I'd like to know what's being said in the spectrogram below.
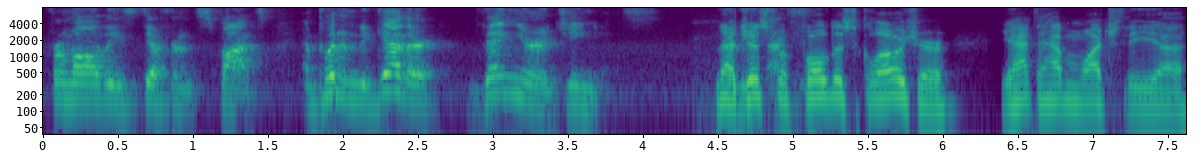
from all these different spots and put them together, then you're a genius. Now, just for full disclosure, you have to have them watch the uh,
